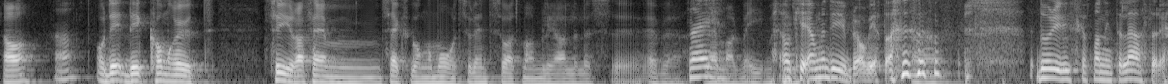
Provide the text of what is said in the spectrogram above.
Ja, ja. och det, det, kommer ut fyra, fem, sex gånger om året så det är inte så att man blir alldeles eh, översvämmad med e-mail. Okej, okay, ja, men det är ju bra att veta. Ja. Då är det risk att man inte läser det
